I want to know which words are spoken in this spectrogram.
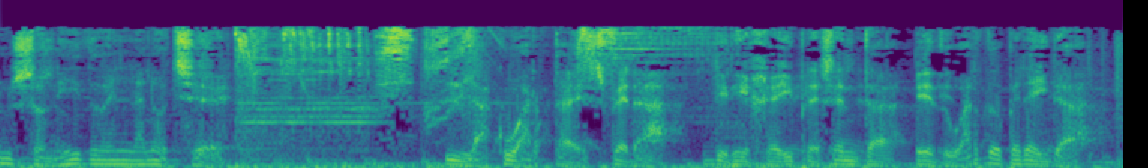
Un sonido en la noche. La cuarta esfera. Dirige y presenta Eduardo Pereira.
